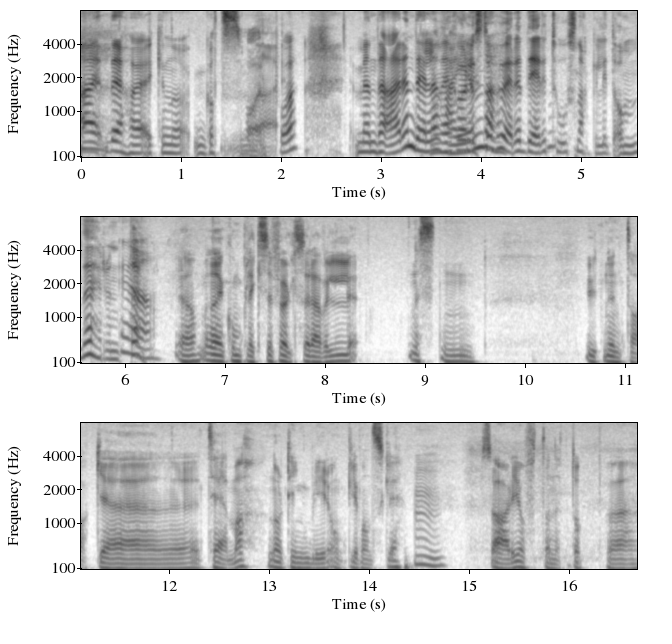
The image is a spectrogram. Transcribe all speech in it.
Nei, det har jeg ikke noe godt svar på. Men det er en del av Men jeg får lyst til å høre dere to snakke litt om det, rundt Ja. Ja, men det komplekse følelser er vel nesten uten unntak eh, tema når ting blir ordentlig vanskelig. Mm. Så er det jo ofte nettopp eh,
